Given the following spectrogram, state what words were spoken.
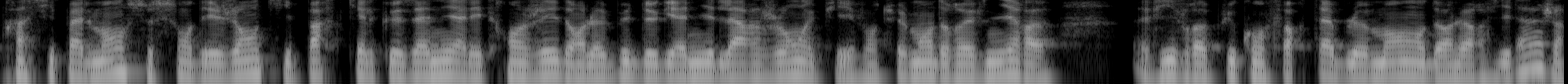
Principalement, ce sont des gens qui partent quelques années à l'étranger dans le but de gagner de l'argent et puis éventuellement de revenir euh, vivre plus confortablement dans leur village.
